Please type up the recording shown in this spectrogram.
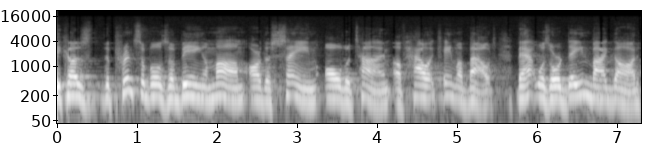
Because the principles of being a mom are the same all the time of how it came about. That was ordained by God.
